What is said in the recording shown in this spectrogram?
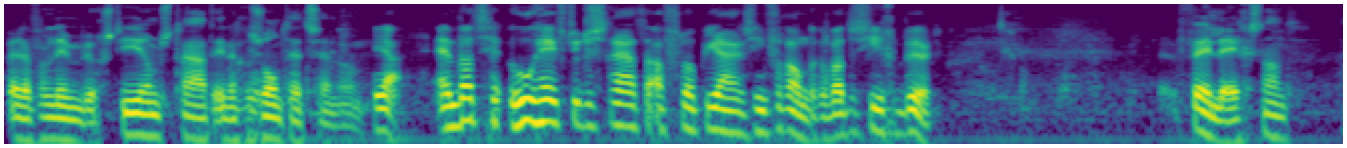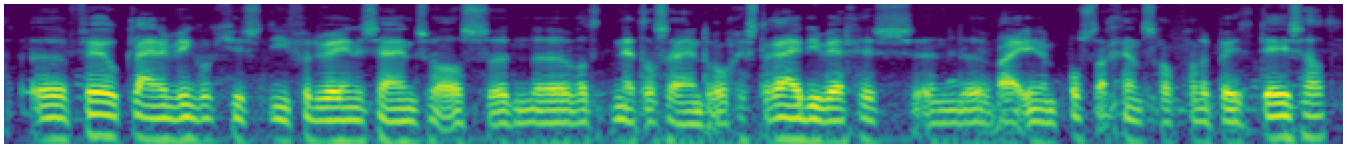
Bij de Van Limburg-Stierumstraat in een gezondheidscentrum. Ja, en wat, hoe heeft u de straat de afgelopen jaren zien veranderen? Wat is hier gebeurd? Veel leegstand. Uh, veel kleine winkeltjes die verdwenen zijn, zoals een, uh, wat ik net al zei, een drogisterij die weg is. En, uh, waarin een postagentschap van de PTT zat.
